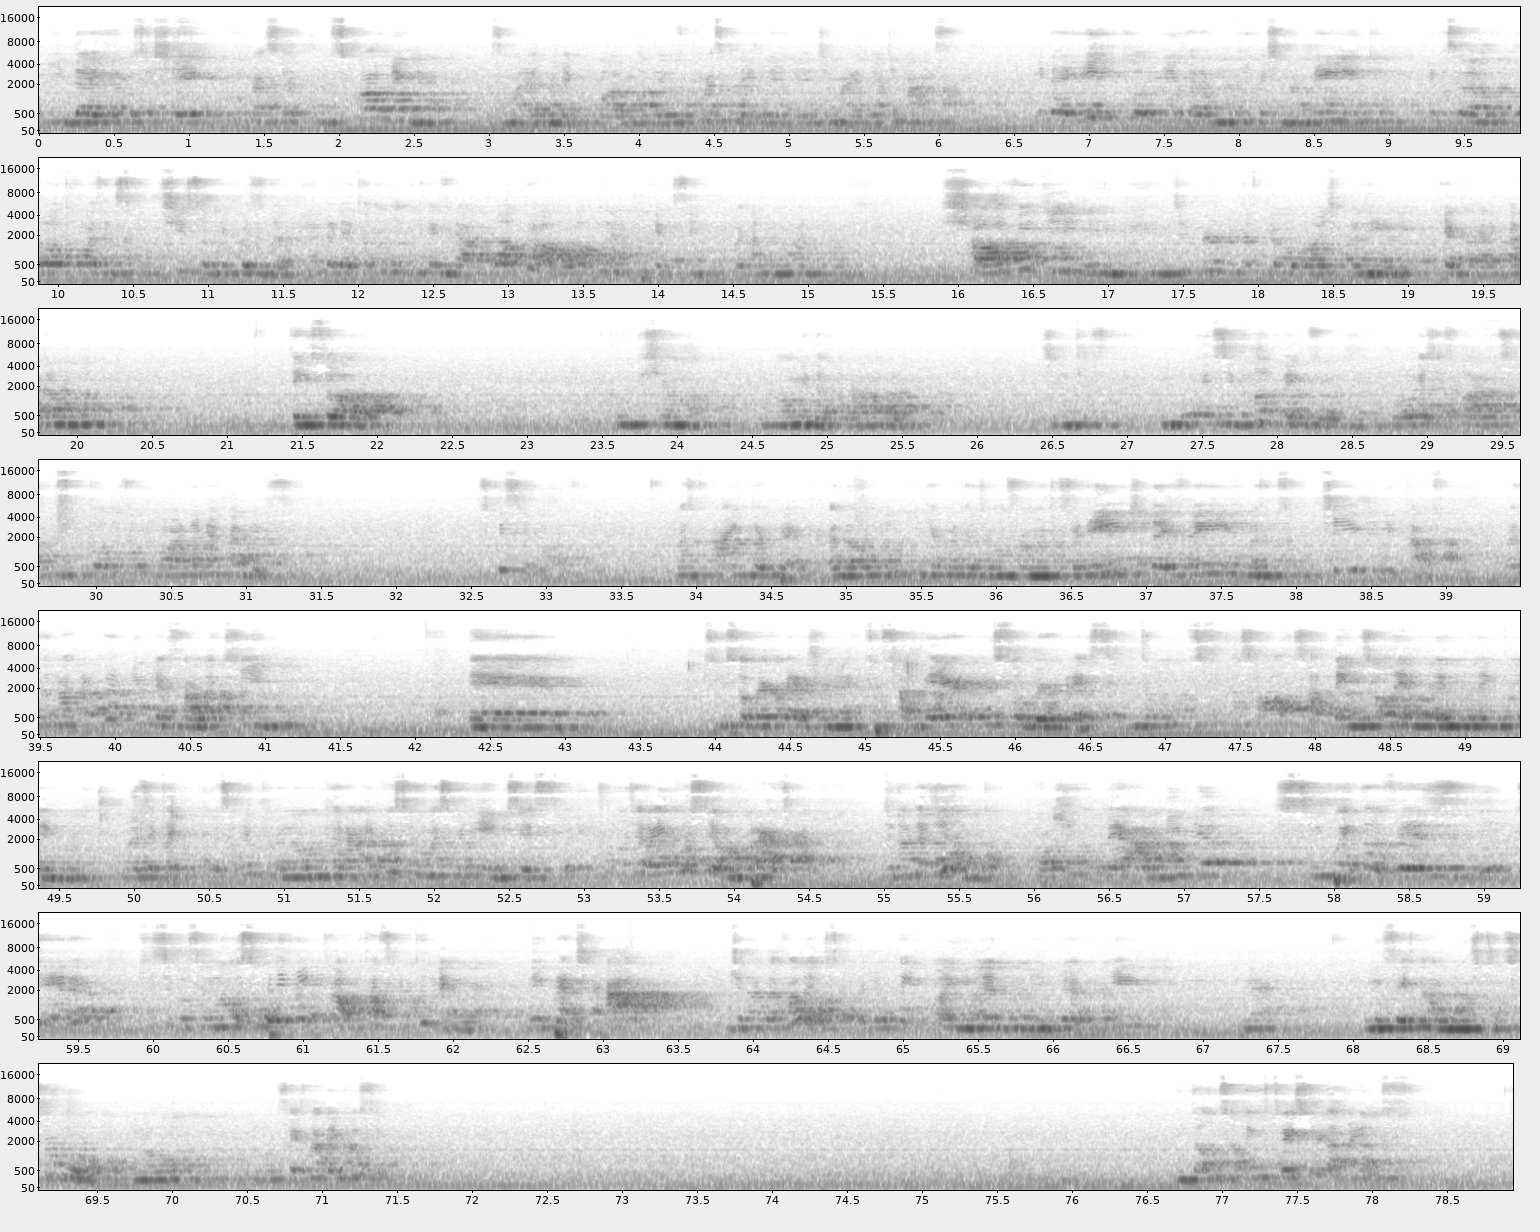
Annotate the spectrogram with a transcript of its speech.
E daí você chega e começa a descobrir né, essa maravilha com a palavra de Deus, começa a ler, ler, ler demais, ler demais. E daí, todo livro era muito questionamento, e você leva para o outro, começa a discutir sobre coisas da Bíblia, daí todo mundo quer virar aula, né? Porque sempre foi na língua. Chove de, de perguntas teológicas nele, porque agora cada uma tem sua. Como que chama? O nome da palavra? Gente, eu emburreci de uma vez hoje. Hoje as palavras todas vão embora da minha cabeça. Esqueci o nome mas a interpreta. Cada um interpreta de uma forma diferente, daí vem mais discutir e tal. Mas na própria Bíblia fala que, é, que soberbece, né? Que saber soberbece. Então não você fica só sabendo, só lendo, lendo, lendo, lendo. Mas é que não gerar em você uma experiência. Essa experiência não gerar em você uma prática, de nada adianta. Pode ler a Bíblia 50 vezes inteira, que se você não experimentar o que está escrito nela, nem praticar, de nada valeu. Você perdeu tempo aí lendo Bíblia e né, não fez nada, não se transformou, não, não fez nada em você. Então, eu tenho três fundamentos,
